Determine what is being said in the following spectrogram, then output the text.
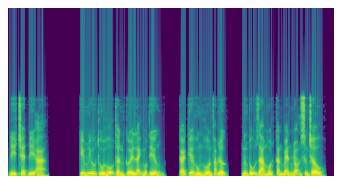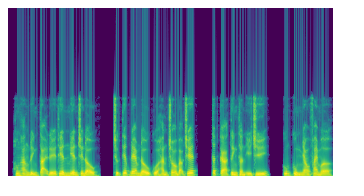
đi chết đi a. À. Kim ngưu thủ hộ thần cười lạnh một tiếng, cái kia hùng hồn pháp lực, ngưng tụ ra một căn bén nhọn sừng trâu, hung hăng đính tại đế thiên niên trên đầu, trực tiếp đem đầu của hắn cho bạo chết, tất cả tinh thần ý chí, cũng cùng nhau phai mở,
